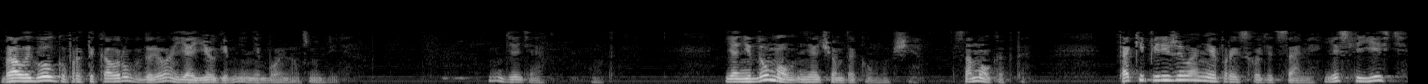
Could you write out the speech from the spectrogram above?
Брал иголку, протыкал руку, говорил, а я йоги, мне не больно, вот смотрите. Ну, дети. Вот. Я не думал ни о чем таком вообще. Само как-то. Так и переживания происходят сами, если есть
